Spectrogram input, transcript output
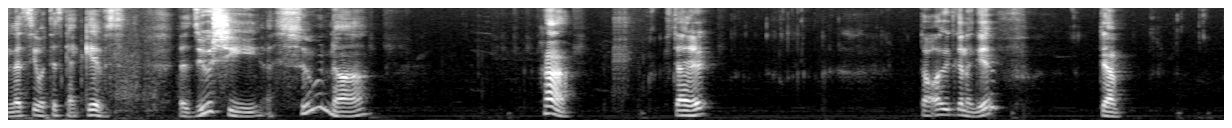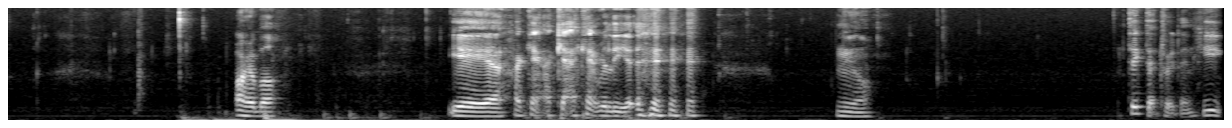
and let's see what this guy gives. A Zushi, a Suna. Huh? Is that it? That all he's gonna give? Damn. Well. Yeah, I can't, I can't, I can't really, you know, take that trade in. He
